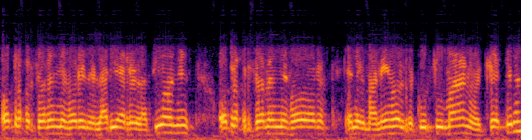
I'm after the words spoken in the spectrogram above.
otra persona es mejor en el área de relaciones, otra persona es mejor en el manejo del recurso humano, etcétera.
